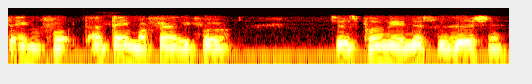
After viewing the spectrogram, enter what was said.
thank for I thank my family for just putting me in this position.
